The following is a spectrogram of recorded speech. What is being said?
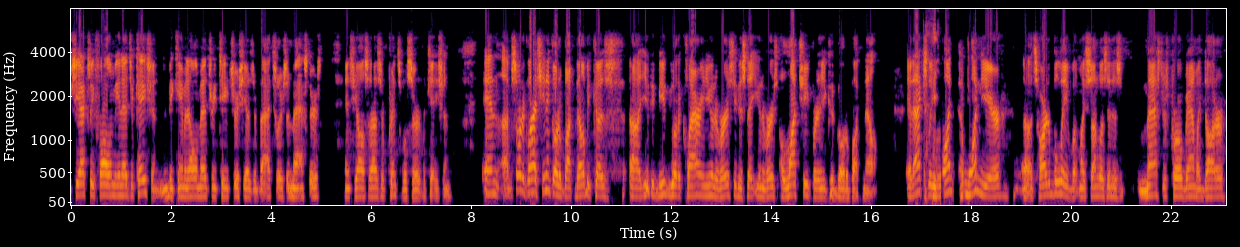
she actually followed me in education and became an elementary teacher. She has her bachelor's and master's, and she also has her principal certification. And I'm sort of glad she didn't go to Bucknell because uh, you could you could go to Clarion University, the State University, a lot cheaper than you could go to Bucknell. And actually, one one year, uh, it's hard to believe, but my son was in his master's program. My daughter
